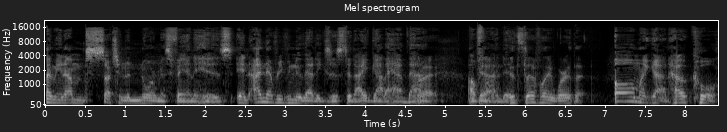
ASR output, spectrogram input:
I mean, I'm such an enormous fan of his, and I never even knew that existed. I gotta have that. right. I'll Yeah, find it. It's definitely worth it. Oh my god, how cool!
